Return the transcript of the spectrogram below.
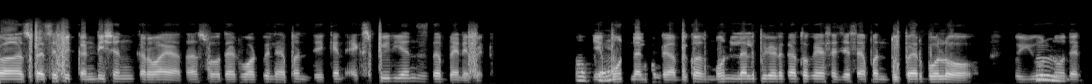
specific condition करवाया था so that what will happen they can experience the benefit ये मून लल पीरियड का बिकॉज़ मून लल पीरियड का तो कैसे जैसे अपन दोपहर बोलो तो you know that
